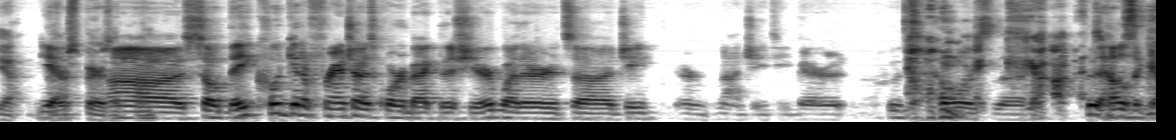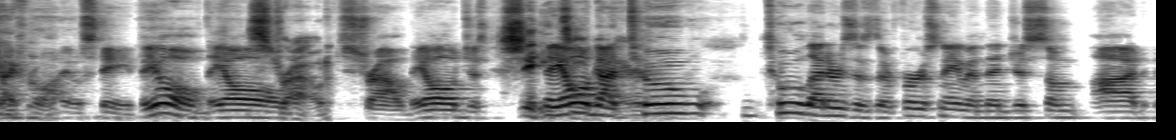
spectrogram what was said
Yeah, Yeah. Bears, Bears. Uh, so they could get a franchise quarterback this year, whether it's uh, J or not JT Barrett. Who the oh my is the god, who the hell's the guy from Ohio State? They all they all Stroud. Stroud. They all just they all got two two letters as their first name and then just some odd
